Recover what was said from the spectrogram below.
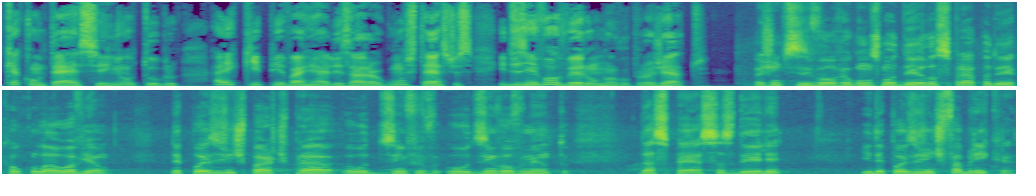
que acontece em outubro, a equipe vai realizar alguns testes e desenvolver um novo projeto. A gente desenvolve alguns modelos para poder calcular o avião. Depois a gente parte para o desenvolvimento das peças dele e depois a gente fabrica.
